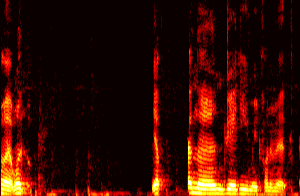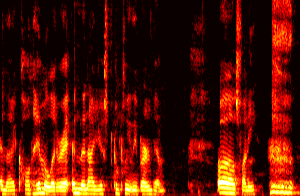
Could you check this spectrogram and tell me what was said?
Uh, it went. Yep. And then JD made fun of it, and I called him illiterate, and then I just completely burned him. Oh, that was funny.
